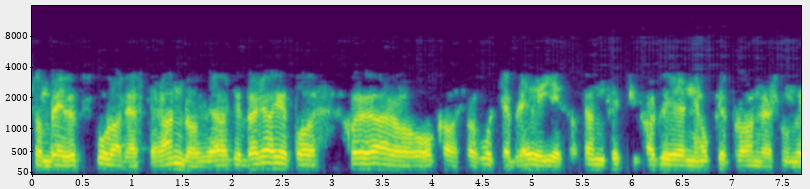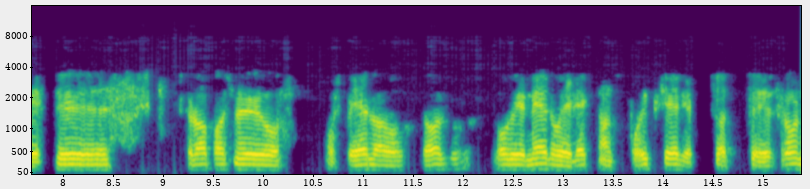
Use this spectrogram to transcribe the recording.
som blev uppspolad efterhand då. Vi började ju på sjöar och åka så fort det blev is. Och sen fick, hade vi en hockeyplan där som vi eh, skrapade snö och, och spelade. Och då var vi med då i Leksands pojkserie. Så att eh, från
